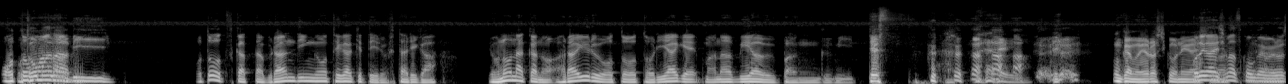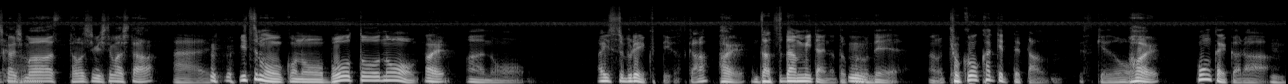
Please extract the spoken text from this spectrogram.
音音学学び。び。音を使ったブランディングを手掛けている二人が、世の中のあらゆる音を取り上げ学び合う番組です。はい。今回もよろしくお願いしおます。願いします。今回もよろしくお願いします。楽しみにしてました。す。はい。いつもこの冒頭の、はい。あの、アイスブレイクっていうんですか？はい。雑談みたいなところで、あの曲をかけてたんですけど、はい。今回から、うん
